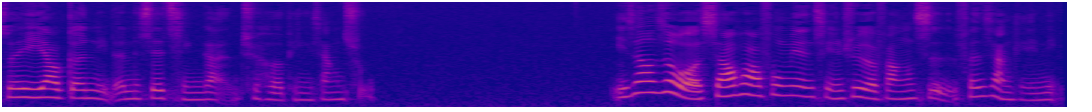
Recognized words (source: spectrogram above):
所以要跟你的那些情感去和平相处。以上是我消化负面情绪的方式，分享给你。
